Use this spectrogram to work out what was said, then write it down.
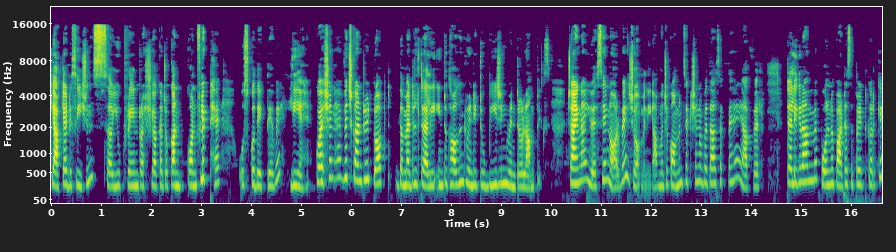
क्या क्या डिसीजंस यूक्रेन, रशिया का जो कॉन्फ्लिक्ट है उसको देखते हुए लिए हैं। क्वेश्चन है which country topped the medal tally in 2022 Beijing winter Olympics China USA Norway Germany आप मुझे कमेंट सेक्शन में बता सकते हैं या फिर टेलीग्राम में पोल में पार्टिसिपेट करके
